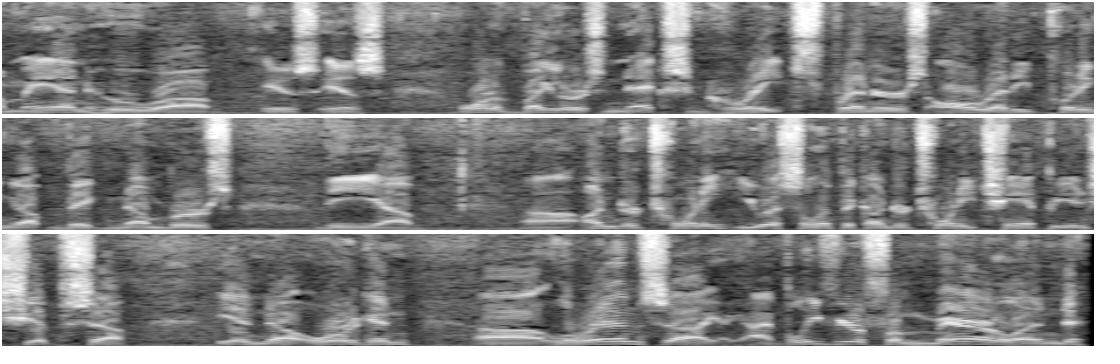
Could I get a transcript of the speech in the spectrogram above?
a man who uh, is is one of Baylor's next great sprinters, already putting up big numbers. The uh, uh, under 20 U.S. Olympic under 20 championships uh, in uh, Oregon. Uh, Laurenz, uh, I believe you're from Maryland.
